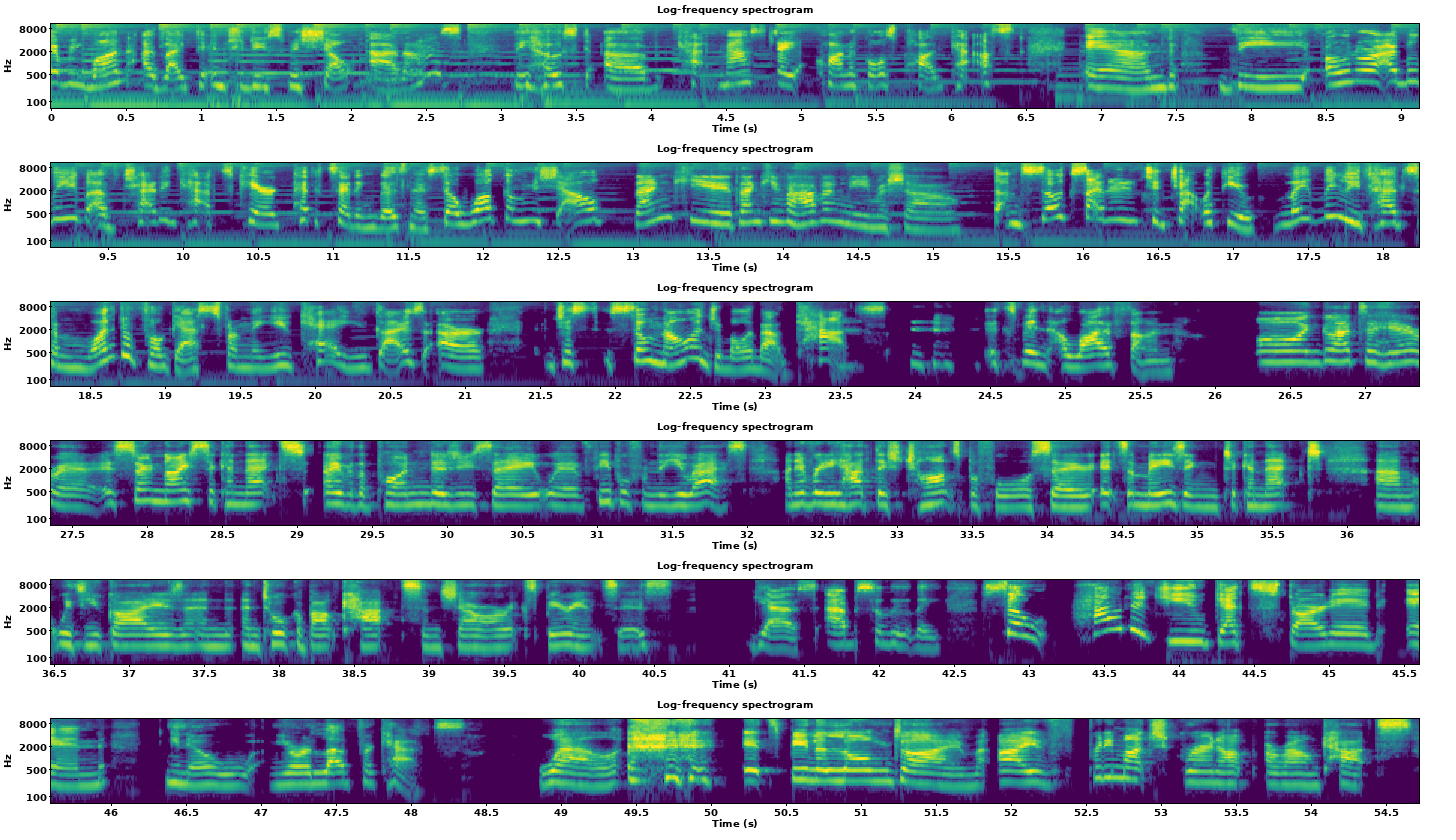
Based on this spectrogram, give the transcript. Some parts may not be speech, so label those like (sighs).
everyone. I'd like to introduce Michelle Adams, the host of Cat Master Chronicles podcast and the owner, I believe, of Chatty Cats Care pet setting business. So, welcome, Michelle. Thank you. Thank you for having me, Michelle. I'm so excited to chat with you. Lately, we've had some wonderful guests from the UK. You guys are just so knowledgeable about cats. (laughs) it's been a lot of fun. Oh, I'm glad to hear it. It's so nice to connect over the pond, as you say, with people from the US. I never really had this chance before. So it's amazing to connect um, with you guys and, and talk about cats and share our experiences. Yes, absolutely. So, how did you get started in, you know, your love for cats? Well, (laughs) it's been a long time. I've pretty much grown up around cats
